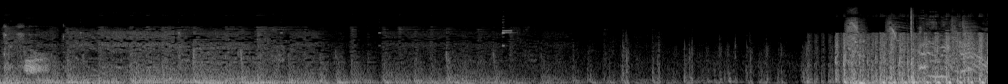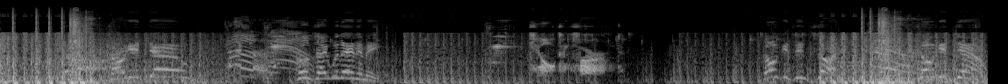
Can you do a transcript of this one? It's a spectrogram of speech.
confirmed. Enemy down! Target down! Contact with enemy! Kill confirmed. Target's inside! Target down!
